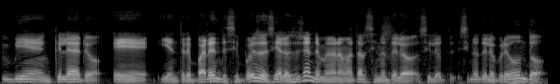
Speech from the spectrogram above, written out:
Bien, claro. Eh, y entre paréntesis, por eso decía, los oyentes me van a matar si no te lo, si lo- si no te lo pregunto.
